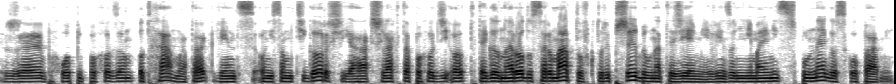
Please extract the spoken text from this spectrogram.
że chłopi pochodzą od Hama, tak? Więc oni są ci gorsi, a szlachta pochodzi od tego narodu Sarmatów, który przybył na tę ziemię, więc oni nie mają nic wspólnego z chłopami.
